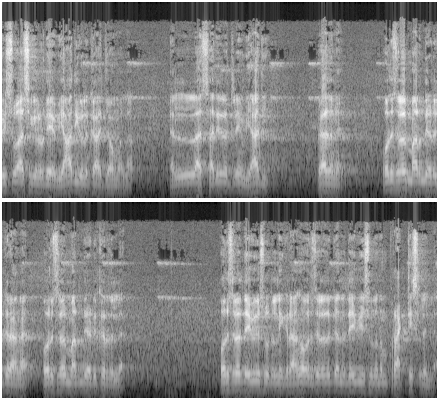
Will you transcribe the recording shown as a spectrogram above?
விசுவாசிகளுடைய வியாதிகளுக்காக ஜோமெல்லாம் எல்லா சரீரத்திலையும் வியாதி வேதனை. ஒரு சிலர் மருந்து எடுக்கிறாங்க ஒரு சிலர் மருந்து எடுக்கிறது இல்ல ஒரு சிலர் தெய்வீக சுகத்தில் நிற்கிறாங்க ஒரு சிலருக்கு அந்த தெய்வீக சுகதம் ப்ராக்டிஸில் இல்லை.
